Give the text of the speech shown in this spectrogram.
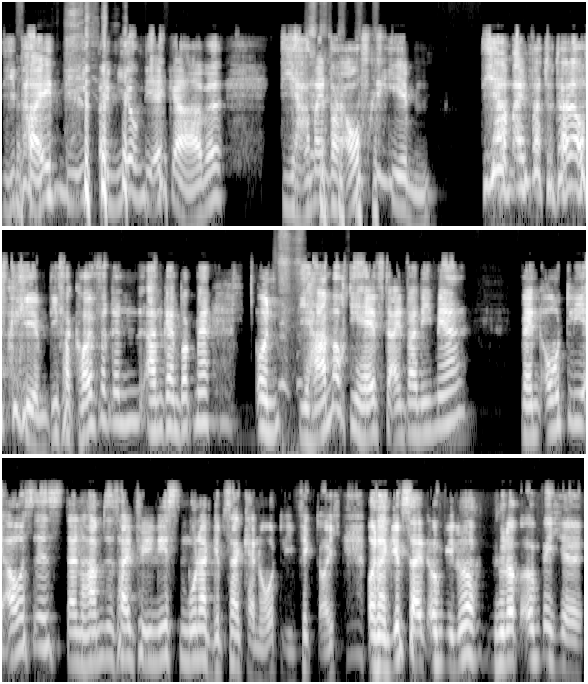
die beiden, die ich bei mir um die Ecke habe, die haben einfach aufgegeben. Die haben einfach total aufgegeben. Die Verkäuferinnen haben keinen Bock mehr und die haben auch die Hälfte einfach nicht mehr. Wenn Oatly aus ist, dann haben sie es halt für den nächsten Monat, gibt's halt kein Oatly, fickt euch. Und dann gibt's halt irgendwie nur noch, nur noch irgendwelche,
